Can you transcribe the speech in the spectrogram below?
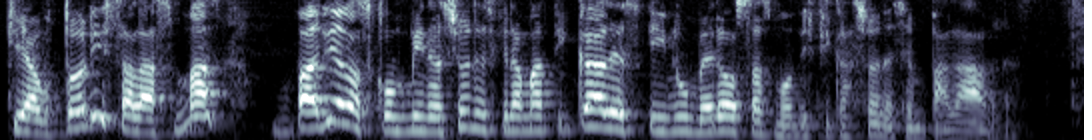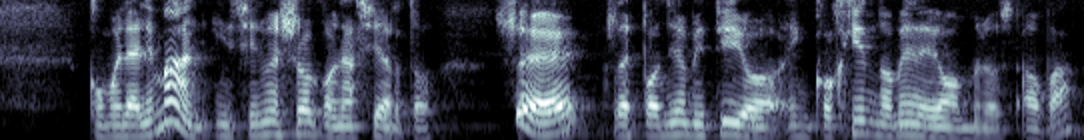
que autoriza las más variadas combinaciones gramaticales y numerosas modificaciones en palabras. Como el alemán, insinué yo con acierto. Sí, respondió mi tío, encogiéndome de hombros. Opa,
